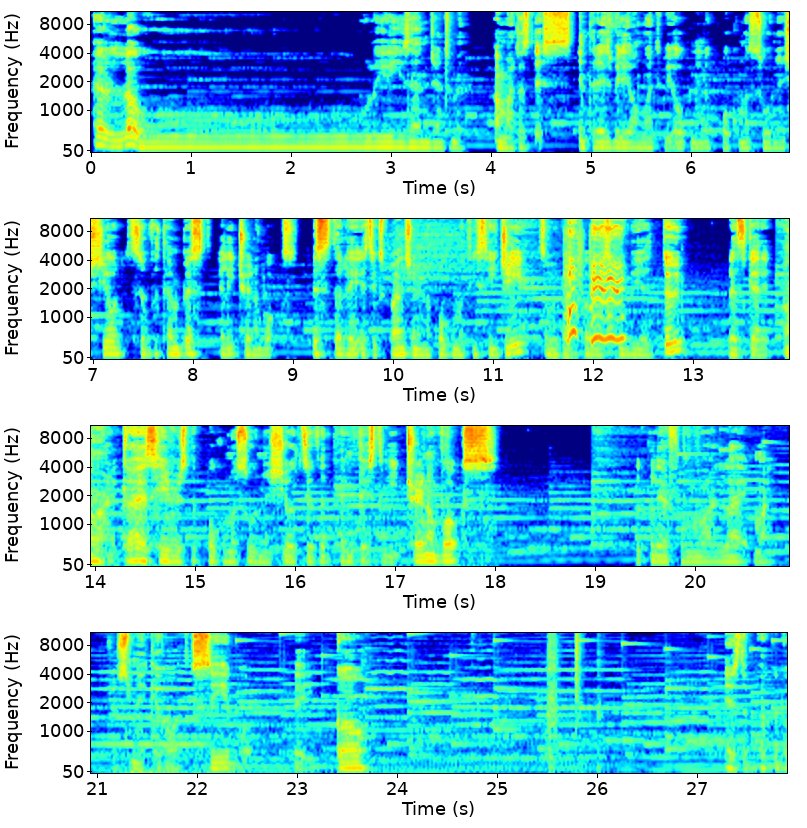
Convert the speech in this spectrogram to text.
Hello, ladies and gentlemen. I'm at this. In today's video, I'm going to be opening the Pokemon Sword and Shield Silver Tempest Elite Trainer Box. This is the latest expansion in the Pokemon TCG, so without further ado, let's get it. Alright guys, here is the Pokemon Sword and Shield Silver Tempest Elite Trainer Box. The glare from my light might just make it hard to see, but there you go. Here's the back of the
